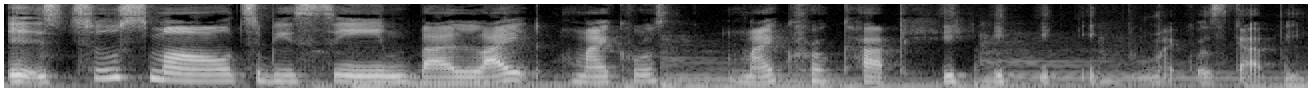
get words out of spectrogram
It is too small to be seen by light micro, microscopy. microscopy.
